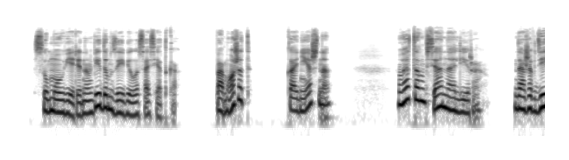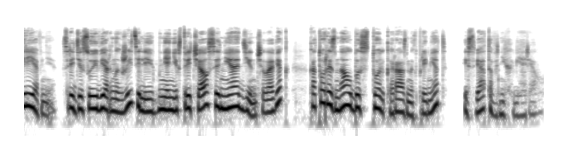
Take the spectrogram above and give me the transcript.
— самоуверенным видом заявила соседка. «Поможет?» «Конечно». В этом вся Налира. Даже в деревне, среди суеверных жителей, мне не встречался ни один человек, который знал бы столько разных примет и свято в них верил.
